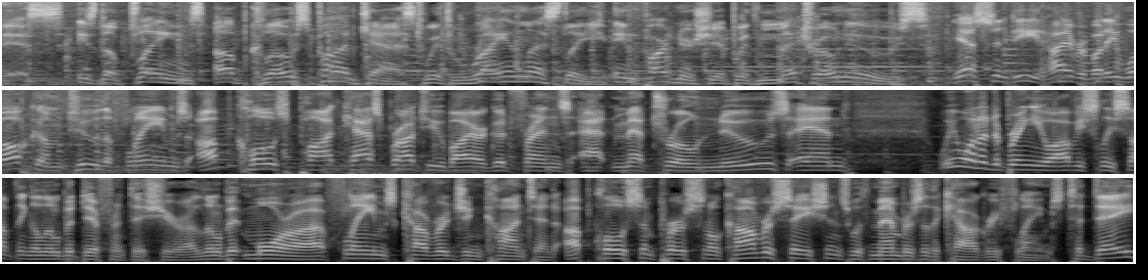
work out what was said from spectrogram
This is the Flames Up Close podcast with Ryan Leslie in partnership with Metro News. Yes, indeed. Hi, everybody. Welcome to the Flames Up Close podcast brought to you by our good friends at Metro News. And we wanted to bring you obviously something a little bit different this year, a little bit more uh, Flames coverage and content, up close and personal conversations with members of the Calgary Flames. Today,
